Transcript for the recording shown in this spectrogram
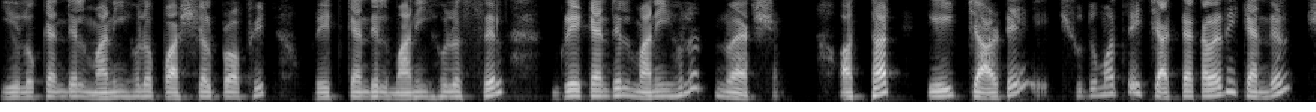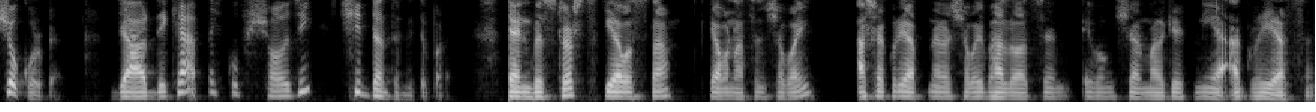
ইয়েলো ক্যান্ডেল মানি হলো পার্শিয়াল প্রফিট, রেড ক্যান্ডেল মানি হলো সেল, গ্রে ক্যান্ডেল মানি হলো নো অ্যাকশন। অর্থাৎ এই চার্টে শুধুমাত্র এই চারটা কালারই ক্যান্ডেল শো করবে। যা দেখে আপনি খুব সহজেই সিদ্ধান্ত নিতে পারেন। ইনভেস্টর্স কি অবস্থা? কেমন আছেন সবাই? আশা করি আপনারা সবাই ভালো আছেন এবং শেয়ার মার্কেট নিয়ে আগ্রহী আছেন।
